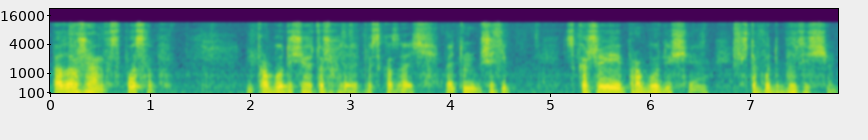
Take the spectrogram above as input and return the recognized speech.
Продолжаем способ. Про будущее тоже хотелось бы сказать. Поэтому пишите, скажи про будущее. Что будет в будущем?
